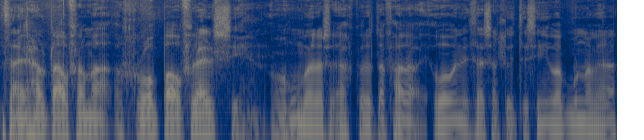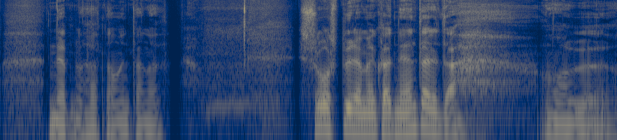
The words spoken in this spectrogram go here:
Það er held áfram að hrópa á frelsi og hún var að, að fara ofan í þessa hluti sem ég var búin að vera nefna þarna á undan að svo spyrja mig hvernig endar þetta? Og uh,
